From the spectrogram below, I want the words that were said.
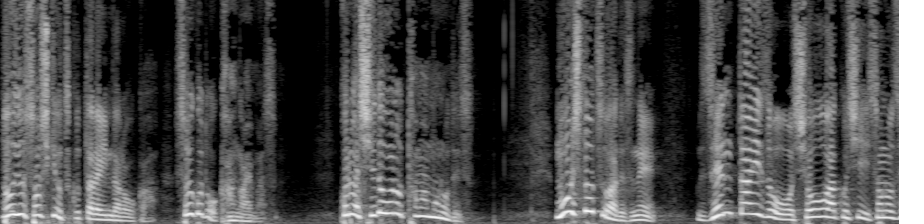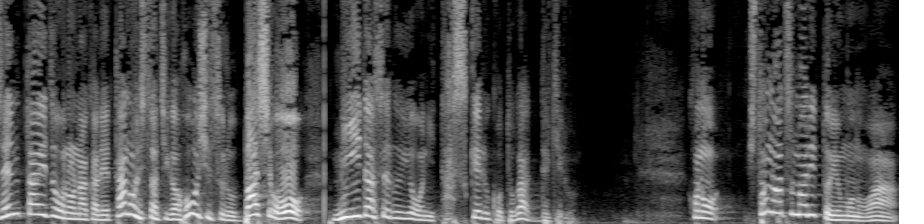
どういう組織を作ったらいいんだろうか。そういうことを考えます。これは指導の賜物です。もう一つはですね、全体像を掌握し、その全体像の中で他の人たちが奉仕する場所を見出せるように助けることができる。この人の集まりというものは、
